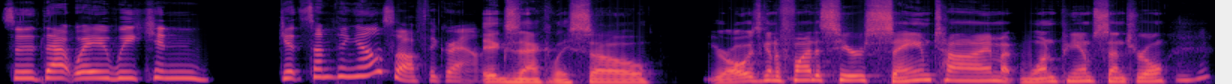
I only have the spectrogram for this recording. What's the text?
so that, that way we can get something else off the ground. exactly so you're always going to find us here same time at 1 p.m central Mhm. Just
